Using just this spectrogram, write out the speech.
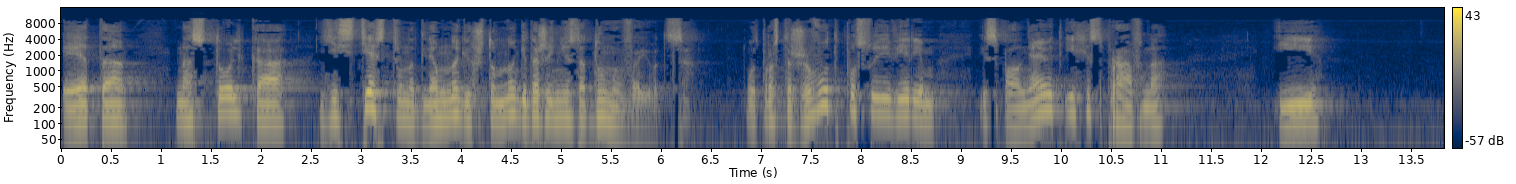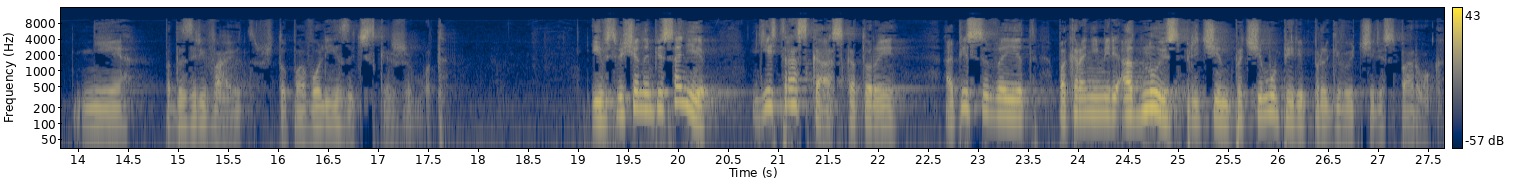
это настолько естественно для многих, что многие даже не задумываются. Вот просто живут по суевериям, исполняют их исправно и не подозревают, что по воле языческое живут. И в Священном Писании есть рассказ, который описывает, по крайней мере, одну из причин, почему перепрыгивают через порог,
